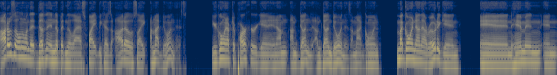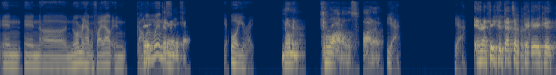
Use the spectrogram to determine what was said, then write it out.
Otto's the only one that doesn't end up in the last fight because Otto's like, I'm not doing this. You're going after Parker again, and I'm I'm done. I'm done doing this. I'm not going. I'm not going down that road again. And him and and and and uh, Norman have a fight out, and Goblin They- wins. They don't have a fight. Yeah, well, you're right. Norman throttles Otto. Yeah, yeah, And I think that that's a very good,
